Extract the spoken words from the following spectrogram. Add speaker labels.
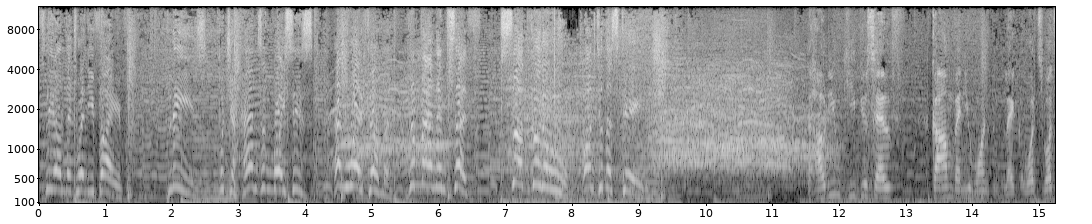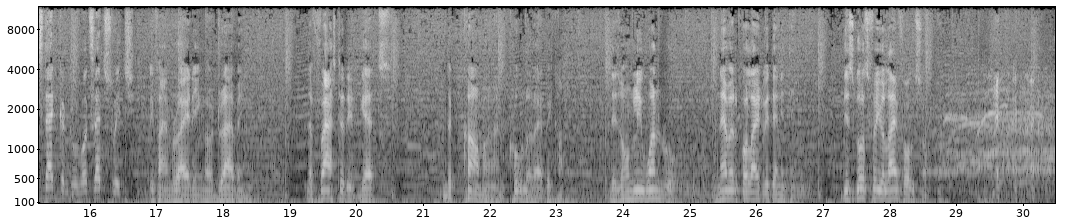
Speaker 1: of the under 25. Please put your hands and voices and welcome the man himself, Sadhguru, onto the stage.
Speaker 2: How do you keep yourself calm when you want to? Like, what's what's that control? What's that switch?
Speaker 3: If I'm riding or driving, the faster it gets, the calmer and cooler I become. There's only one rule, never collide with anything. This goes for your life also.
